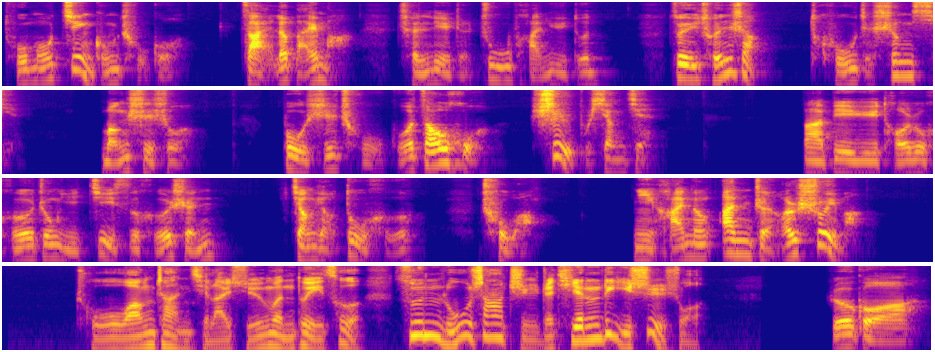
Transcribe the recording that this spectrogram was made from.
图谋进攻楚国，宰了白马，陈列着猪盘玉墩，嘴唇上。”涂着生血，蒙氏说：“不使楚国遭祸，誓不相见。”把碧玉投入河中以祭祀河神，将要渡河。楚王，你还能安枕而睡吗？楚王站起来询问对策。尊卢沙指着天立誓说：“如果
